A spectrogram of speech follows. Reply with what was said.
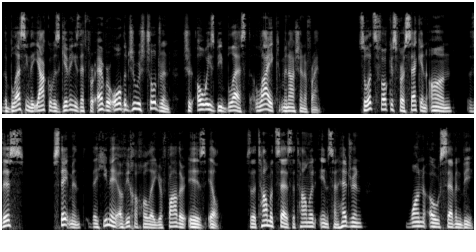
the blessing that Yaakov is giving is that forever all the Jewish children should always be blessed like Menashe and Ephraim. So let's focus for a second on this statement, the hine avicha chole, your father is ill. So the Talmud says, the Talmud in Sanhedrin 107b.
